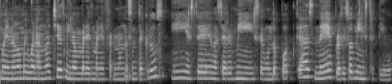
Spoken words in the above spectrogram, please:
Bueno, muy buenas noches. Mi nombre es María Fernanda Santa Cruz y este va a ser mi segundo podcast de proceso administrativo.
